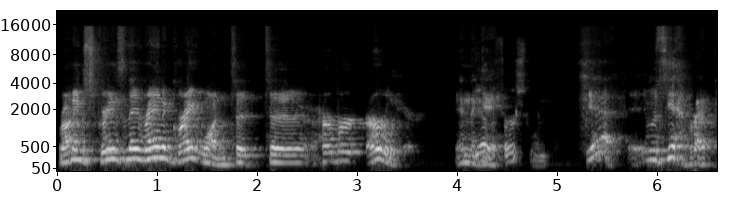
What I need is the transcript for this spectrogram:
Running screens, and they ran a great one to to Herbert earlier in the yeah, game. The first one. Yeah, it was yeah, right.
